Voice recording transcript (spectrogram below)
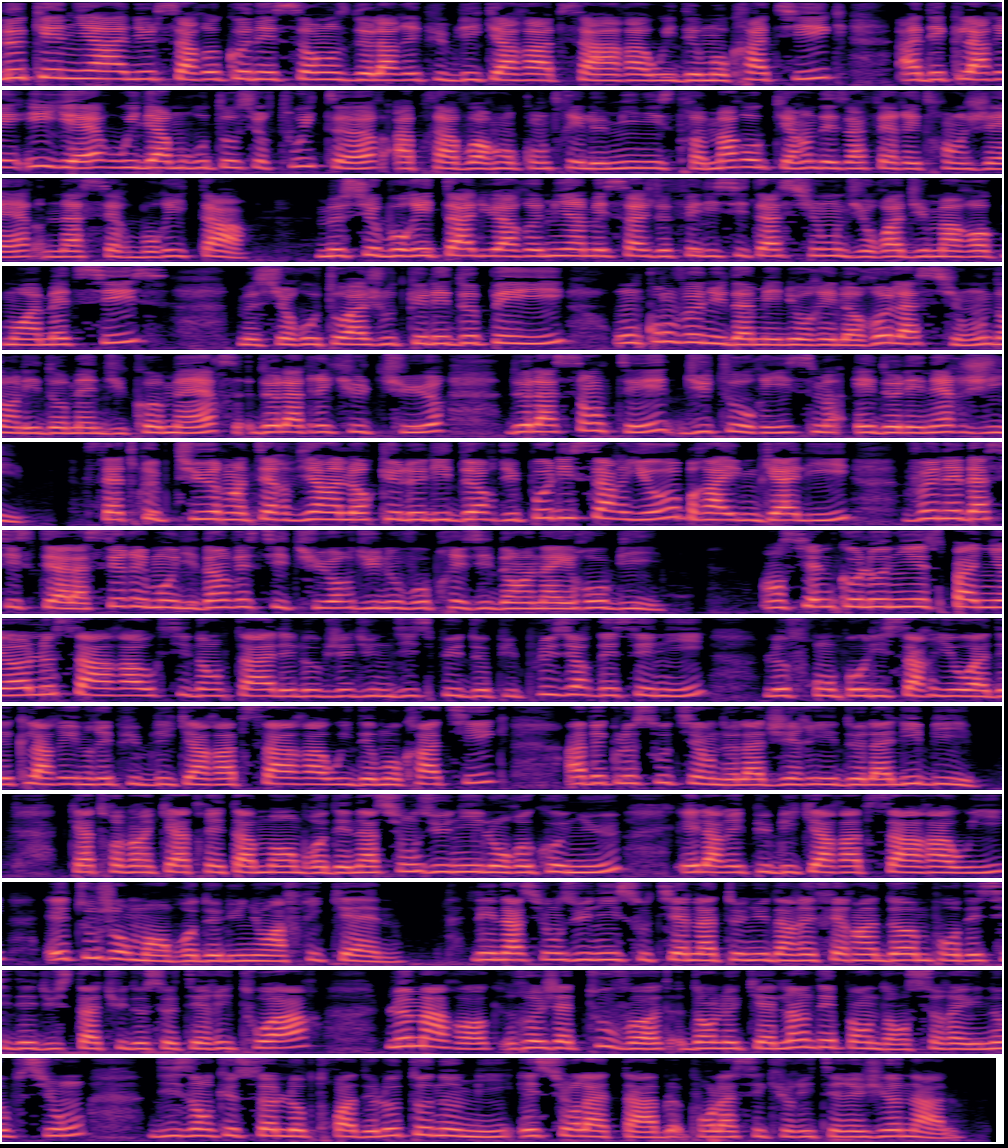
Le Kenya annule sa reconnaissance de la République arabe saharaoui démocratique, a déclaré hier William Ruto sur Twitter après avoir rencontré le ministre marocain des Affaires étrangères Nasser Bourita. Monsieur Bourita lui a remis un message de félicitations du roi du Maroc Mohamed VI. Monsieur Ruto ajoute que les deux pays ont convenu d'améliorer leurs relations dans les domaines du commerce, de l'agriculture, de la santé, du tourisme et de l'énergie. Cette rupture intervient alors que le leader du Polisario, Brahim Ghali, venait d'assister à la cérémonie d'investiture du nouveau président Nairobi. Ancienne colonie espagnole, le Sahara occidental est l'objet d'une dispute depuis plusieurs décennies. Le Front Polisario a déclaré une république arabe saharaoui démocratique avec le soutien de l'Algérie et de la Libye. 84 États membres des Nations Unies l'ont reconnu et la République arabe saharaoui est toujours membre de l'Union africaine. Les Nations Unies soutiennent la tenue d'un référendum pour décider du statut de ce territoire. Le Maroc rejette tout vote dans lequel l'indépendance serait une option, disant que seul l'octroi de l'autonomie est sur la table pour la sécurité régionale.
